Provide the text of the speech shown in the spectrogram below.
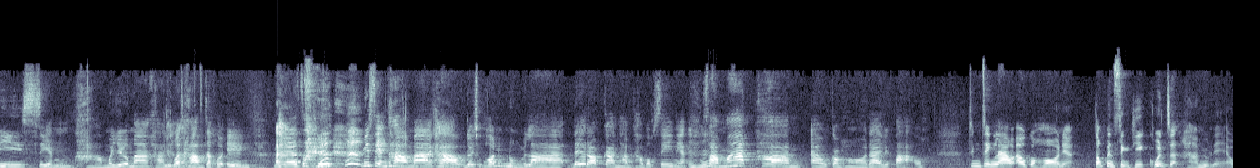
มีเสียงถามมาเยอะมากค่ะ หรือว่าถามจากตัวเองไม่แน่ใจมีเสียงถามมาค่ะค่ะโดยเฉพาะหนุ่มๆเวลาได้รับการทำคาร์บอกซี่เนี่ยอือฮึสามารถทานแอลกอฮอล์ได้หรือเปล่า จริงๆ แล้วแอลกอฮอล์เนี่ย ต้องเป็นสิ่งที่ควรจะห้ามอยู่แล้ว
